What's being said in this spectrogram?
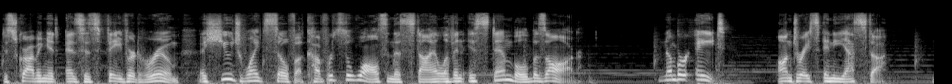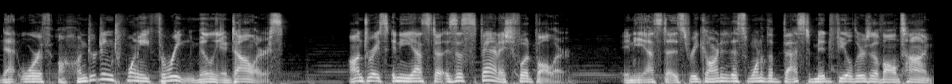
describing it as his favorite room, a huge white sofa covers the walls in the style of an Istanbul bazaar. Number 8. Andres Iniesta, net worth $123 million. Andres Iniesta is a Spanish footballer. Iniesta is regarded as one of the best midfielders of all time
